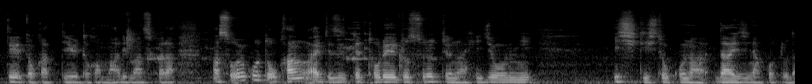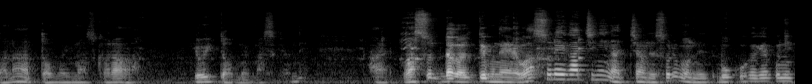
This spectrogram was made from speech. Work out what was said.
定とかっていうとかもありますから、まあ、そういうことを考えて絶対トレードするっていうのは非常に意識しておくのは大事なことだなと思いますから良いとは思いますけどね。はい、忘だからでもね忘れがちになっちゃうんでそれもね僕が逆に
